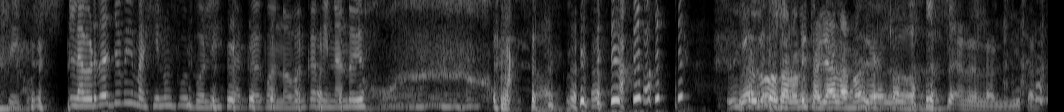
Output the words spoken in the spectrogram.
sí, cosas. La verdad yo me imagino un futbolista acá cuando van caminando y Exacto. Y saludos a Lolita Ayala, ¿no? Ya que estamos. Saludos eso. a la Lolita, pues,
